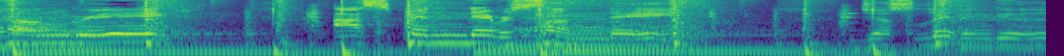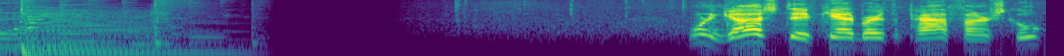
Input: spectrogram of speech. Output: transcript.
hungry. I spend every Sunday just living good. Morning guys, Dave Canterbury at the Pathfinder School.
